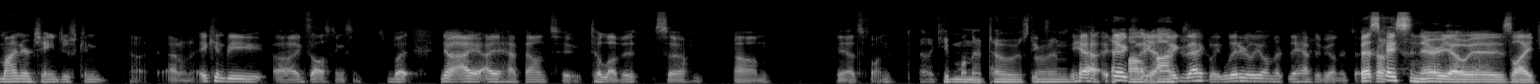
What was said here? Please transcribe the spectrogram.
minor changes can uh, I don't know, it can be uh, exhausting sometimes. But no, I I have found to to love it. So um, yeah, it's fun. Gotta keep them on their toes, throwing. Yeah, exactly. exactly. Literally on their, they have to be on their toes. Best case scenario is like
